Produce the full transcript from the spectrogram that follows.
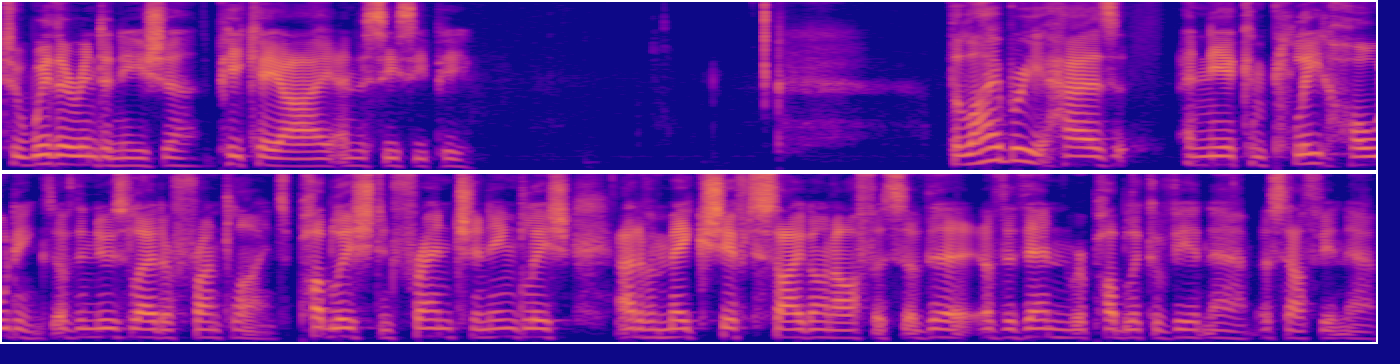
to Whither Indonesia, the PKI, and the CCP. The library has a near complete holdings of the newsletter Frontlines, published in French and English out of a makeshift Saigon office of the, of the then Republic of Vietnam, of South Vietnam.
